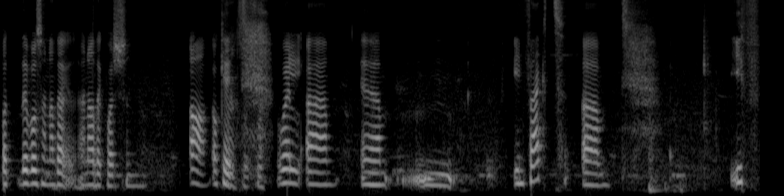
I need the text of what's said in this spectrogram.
But there was another another question. Ah, okay. Well, um, um, mm, in fact, um, if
